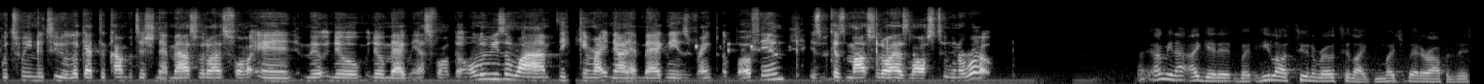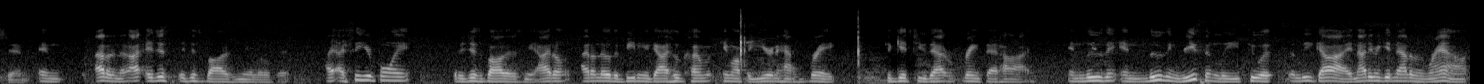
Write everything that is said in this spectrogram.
between the two look at the competition that Masvidal has fought and Neil, Neil, Neil Magny has fought. The only reason why I'm thinking right now that Magny is ranked above him is because Masvidal has lost two in a row. I- I mean, I, I get it, but he lost two in a row to like much better opposition, and I don't know. I, it just it just bothers me a little bit. I, I see your point, but it just bothers me. I don't I don't know the beating a guy who come, came off a year and a half break to get you that ranked that high, and losing and losing recently to a elite guy, not even getting out of a round.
